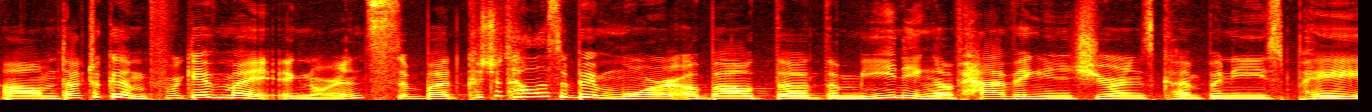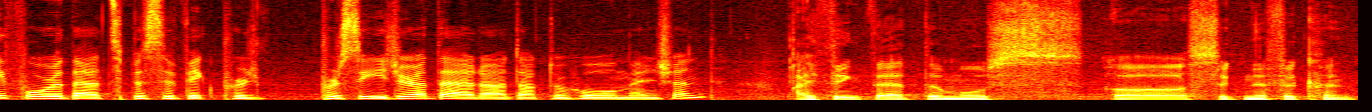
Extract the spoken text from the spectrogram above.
Um, Dr. Keum, forgive my ignorance, but could you tell us a bit more about the, the meaning of having insurance companies pay for that specific pr- procedure that uh, Dr. Huell mentioned? I think that the most uh, significant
